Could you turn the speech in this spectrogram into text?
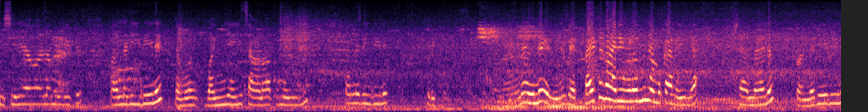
ഐശ്വര്യമാകാൻ വേണ്ടിയിട്ട് നല്ല രീതിയിൽ നമ്മൾ ഭംഗിയായി ചാണാക്കും മെഴുകി നല്ല രീതിയിൽ പിടിക്കും. അങ്ങനെ അതിന് ഇതിന് വ്യക്തമായിട്ട് കാര്യങ്ങളൊന്നും നമുക്കറിയില്ല പക്ഷെ എന്നാലും നല്ല രീതിയിൽ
